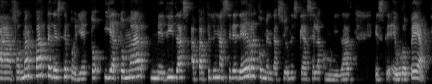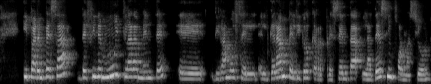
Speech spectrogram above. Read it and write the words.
a formar parte de este proyecto y a tomar medidas a partir de una serie de recomendaciones que hace la comunidad este, europea. Y para empezar, define muy claramente, eh, digamos, el, el gran peligro que representa la desinformación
